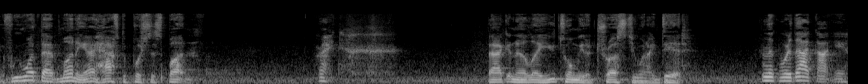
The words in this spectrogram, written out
if we want that money, I have to push this button. Right. Back in LA, you told me to trust you, and I did. And look where that got you.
